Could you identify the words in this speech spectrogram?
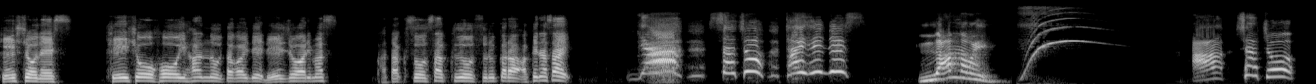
警視庁です。警標法違反の疑いで令状あります。家宅捜索をするから開けなさい。ぎゃー社長大変ですランナウェイあ社長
